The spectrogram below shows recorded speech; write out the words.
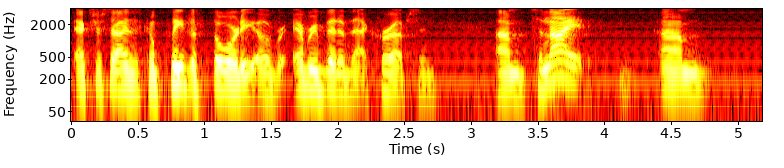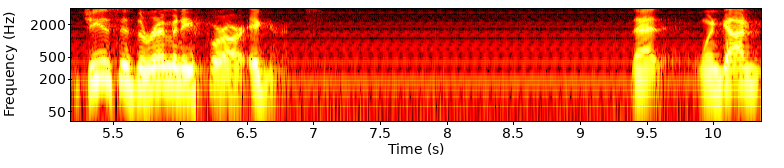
exercises complete authority over every bit of that corruption. Um, tonight, um, Jesus is the remedy for our ignorance. That when God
